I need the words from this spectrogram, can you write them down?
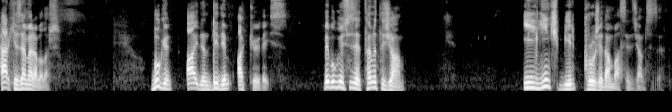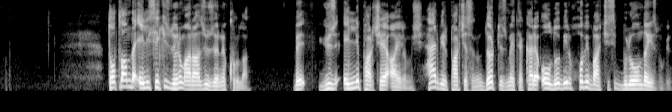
Herkese merhabalar. Bugün Aydın Didim Akköy'deyiz. Ve bugün size tanıtacağım ilginç bir projeden bahsedeceğim size. Toplamda 58 dönüm arazi üzerine kurulan ve 150 parçaya ayrılmış her bir parçasının 400 metrekare olduğu bir hobi bahçesi bloğundayız bugün.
